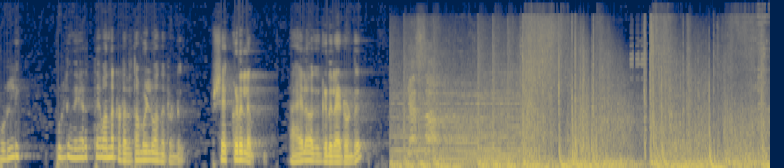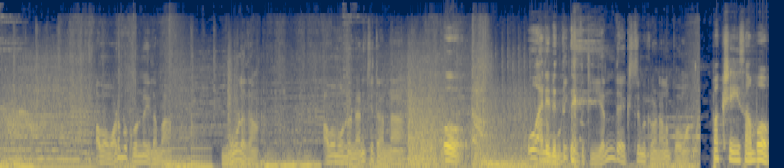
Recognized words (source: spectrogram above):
പുള്ളി പുള്ളി നേരത്തെ വന്നിട്ടുണ്ടല്ലോ. തമിഴിൽ വന്നിട്ടുണ്ട്. പക്ഷേ കിടിലം. ഡയലോഗൊക്കെ കിടിലായിട്ടുണ്ട്. அவன் உடம்புக்கு ஒண்ணும் இல்லம்மா மூளை தான் அவன் ஒண்ணு நினைச்சிட்டான்னா ഓ ഓ അനിരുദ്ധ് குடிக்கிறதுக்கு எந்த எக்ஸ்ட்ரீமுக்கு வேணாலும் போவான் പക്ഷേ ഈ സംഭവം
